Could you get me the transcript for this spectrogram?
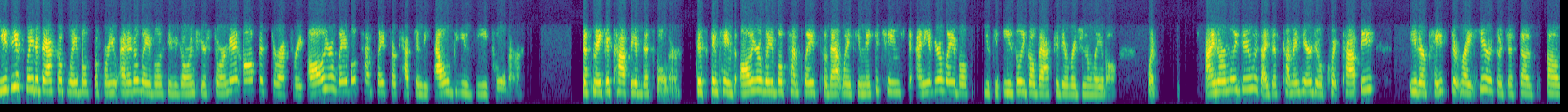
Easiest way to back up labels before you edit a label is if you go into your Storeman Office directory, all your label templates are kept in the LBZ folder. Just make a copy of this folder. This contains all your label templates, so that way if you make a change to any of your labels, you can easily go back to the original label. I normally do is I just come in here, do a quick copy, either paste it right here, so it just does a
